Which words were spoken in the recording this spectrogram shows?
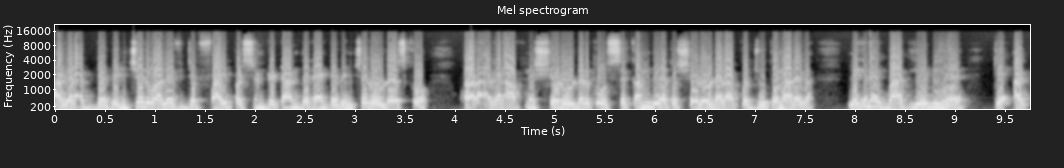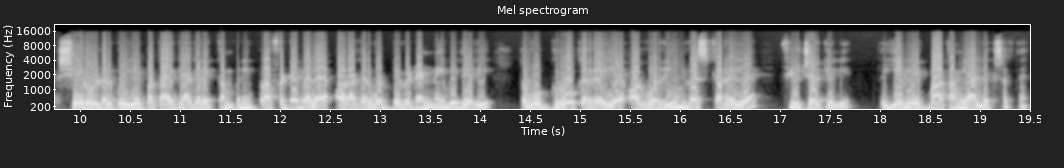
अगर आप डेवेंचर वाले जब फाइव परसेंट रिटर्न दे रहे हैं डेवेंचर होल्डर्स को, और अगर आपने शेयर होल्डर को उससे कम दिया तो शेयर होल्डर आपको जूते मारेगा। लेकिन एक बात यह भी है कि शेयर होल्डर को यह पता है कि अगर एक कंपनी प्रॉफिटेबल है, और अगर वो डिविडेंड नहीं भी दे रही तो वो ग्रो कर रही है, और वो री कर रही है फ्यूचर के लिए। तो ये भी एक बात हम यहाँ लिख सकते हैं।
